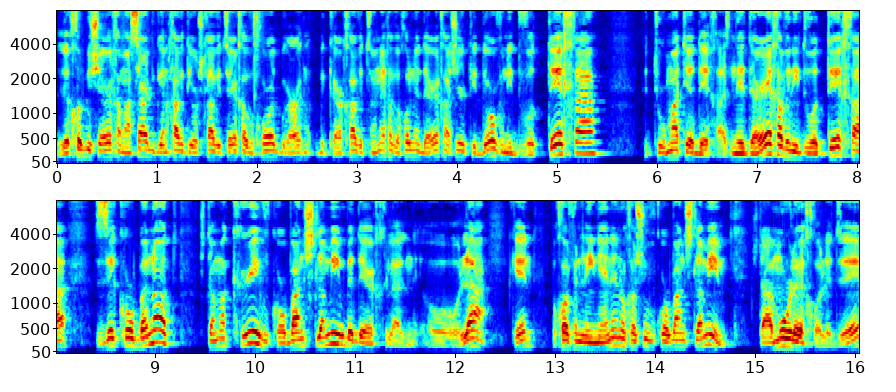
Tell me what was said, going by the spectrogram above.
לאכול בשעריך מעשר דגנך ותירושך וצריך ובכורת בקרך וצונך וכל נדריך אשר תדור ונדבותיך ותרומת ידיך. אז נדריך ונדבותיך זה קורבנות שאתה מקריב, קורבן שלמים בדרך כלל, או עולה, כן? בכל אופן לענייננו חשוב קורבן שלמים, שאתה אמור לאכול את זה,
